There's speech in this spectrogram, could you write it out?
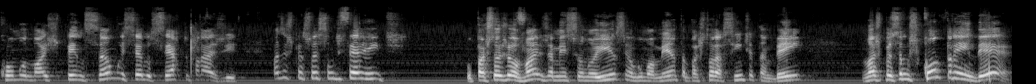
como nós pensamos ser o certo para agir. Mas as pessoas são diferentes. O pastor Giovanni já mencionou isso em algum momento, a pastora Cíntia também. Nós precisamos compreender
